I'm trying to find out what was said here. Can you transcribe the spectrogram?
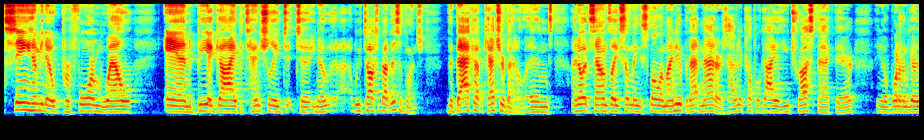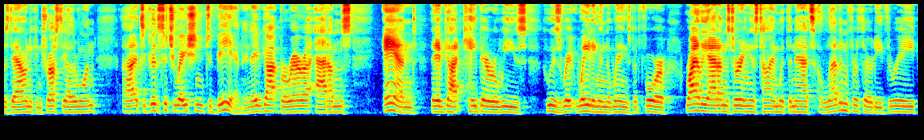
seeing him, you know, perform well and be a guy potentially to, to you know, we've talked about this a bunch the backup catcher battle. And I know it sounds like something small and minute, but that matters. Having a couple guys that you trust back there, you know, one of them goes down, you can trust the other one. Uh, it's a good situation to be in. And they've got Barrera, Adams, and they've got Keibert Ruiz, who is waiting in the wings. But for Riley Adams during his time with the Nats, 11 for 33,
